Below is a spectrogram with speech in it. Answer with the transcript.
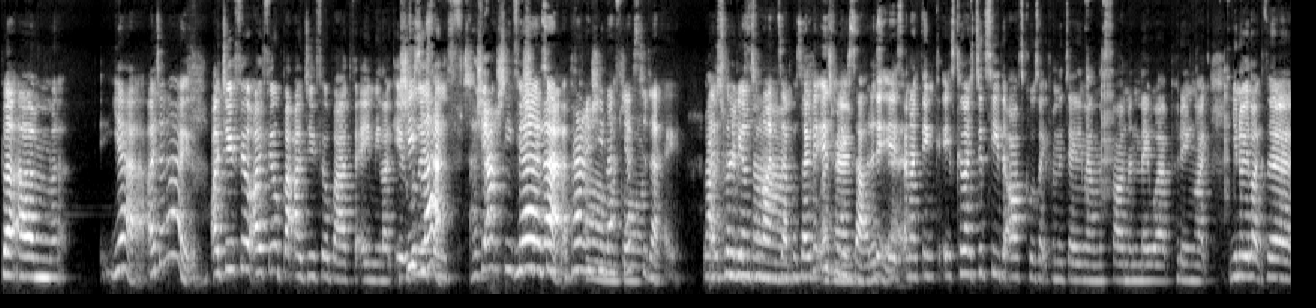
But um, yeah, I don't know. I do feel I feel bad I do feel bad for Amy. Like it She's left. things- Has she actually Yeah, so apparently she Oh my left yesterday. That's it's going to be on tonight's episode. It is really sad, isn't it? It is, and I think it's because I did see the articles like from the Daily Mail and the Sun, and they were putting like you know like the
